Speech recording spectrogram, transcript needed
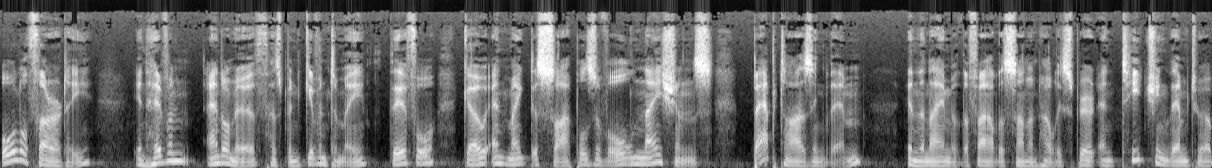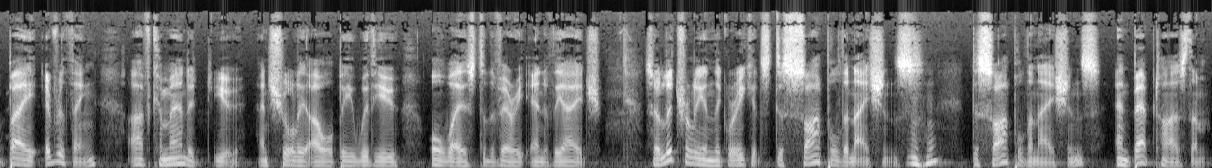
All authority in heaven and on earth has been given to me. Therefore, go and make disciples of all nations, baptizing them in the name of the Father, Son, and Holy Spirit, and teaching them to obey everything I've commanded you, and surely I will be with you always to the very end of the age. So, literally in the Greek, it's disciple the nations, disciple the nations, and baptize them.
